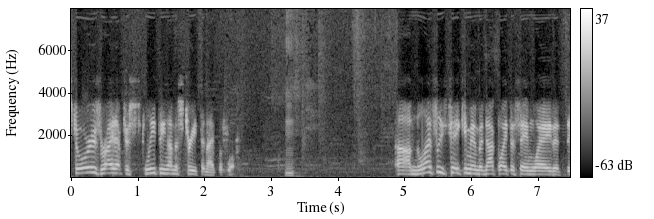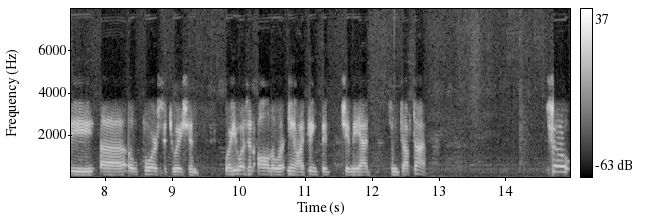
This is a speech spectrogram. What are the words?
story is right, after sleeping on the street the night before. Hmm. Um, Leslie's take him in, but not quite the same way that the uh, Oher situation, where he wasn't all the way. You know, I think that Jimmy had some tough time. So,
